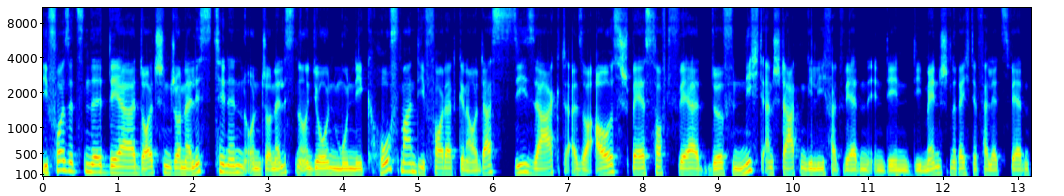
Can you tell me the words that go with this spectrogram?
Die Vorsitzende der Deutschen Journalistinnen und Journalistenunion, Monique Hofmann, die fordert genau das. Sie sagt also aus, Spähsoftware dürfen nicht an Staaten geliefert werden, in denen die Menschenrechte verletzt werden.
